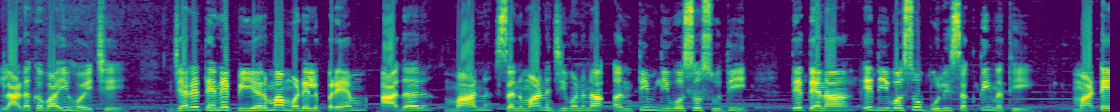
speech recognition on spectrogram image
લાડકવાઈ હોય છે. જ્યારે તેને પિયરમાં મળેલ પ્રેમ, આદર, માન, સન્માન જીવનના અંતિમ દિવસો સુધી તે તેના એ દિવસો ભૂલી શકતી નથી. માટે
